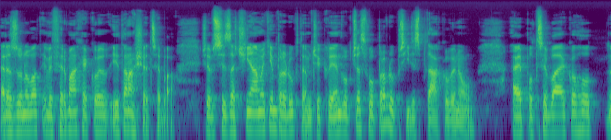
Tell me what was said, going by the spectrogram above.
rezonovat i ve firmách, jako je ta naše třeba. Že prostě začínáme tím produktem, že klient občas opravdu přijde s ptákovinou a je potřeba jako ho, eh,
